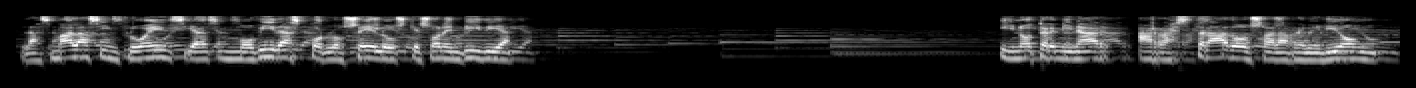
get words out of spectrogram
las malas influencias movidas por los celos que son envidia y no terminar arrastrados a la rebelión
